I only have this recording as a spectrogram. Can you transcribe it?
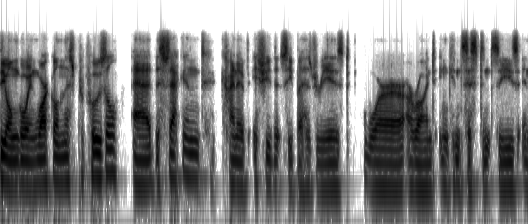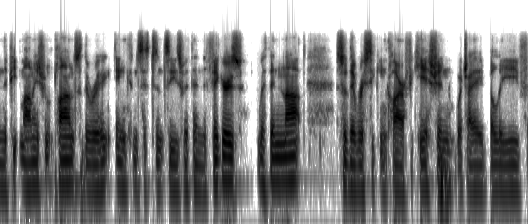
the ongoing work on this proposal. Uh, the second kind of issue that SEPA has raised were around inconsistencies in the peat management plan. So there were inconsistencies within the figures within that. So they were seeking clarification, which I believe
